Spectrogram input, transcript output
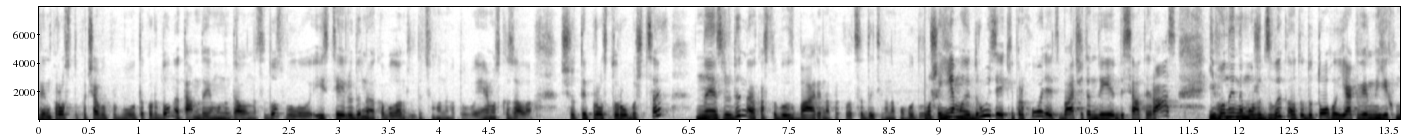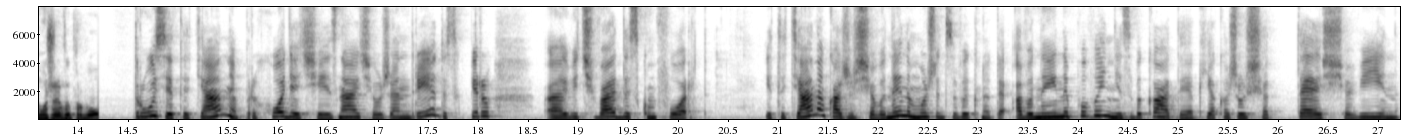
Він просто почав випробовувати кордони там, де йому не дали на це дозволу, і з тією людиною, яка була до цього не готова. Я йому сказала, що ти просто робиш це не з людиною, яка з тобою в барі, наприклад, сидить і вона погодила. Тому що є мої друзі, які приходять, бачать Андрія десятий раз, і вони не можуть звикнути до того, як він їх може випробовувати. Друзі Тетяни, приходячи і знаючи вже Андрія, до сих пір е, відчувають дискомфорт. І Тетяна каже, що вони не можуть звикнути, а вони і не повинні звикати. Як я кажу, що те, що він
